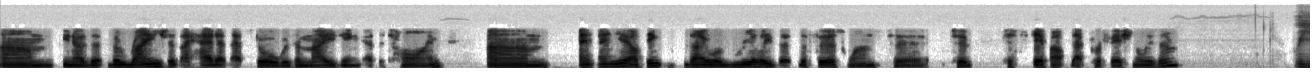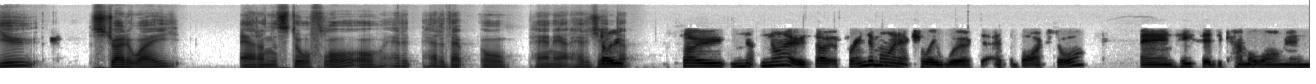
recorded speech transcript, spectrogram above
Um, you know, the, the range that they had at that store was amazing at the time. Um, and, and yeah, I think they were really the, the first ones to, to, to step up that professionalism. Were you straight away out on the store floor, or how did how did that all pan out? How did you So- end up? So no, so a friend of mine actually worked at the bike store, and he said to come along and,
